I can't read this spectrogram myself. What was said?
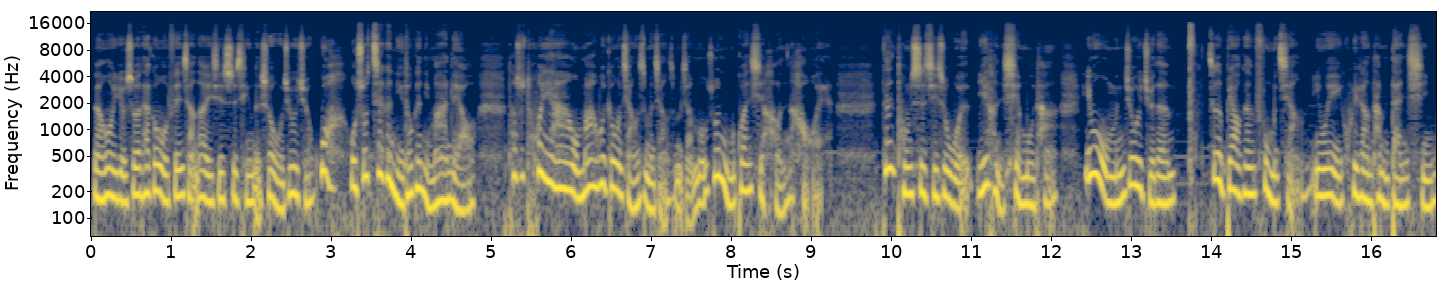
然后有时候他跟我分享到一些事情的时候，我就会觉得哇，我说这个你都跟你妈聊，他说会啊，我妈会跟我讲什么讲什么讲什么，我说你们关系很好哎，但同时其实我也很羡慕他，因为我们就会觉得这个不要跟父母讲，因为会让他们担心，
